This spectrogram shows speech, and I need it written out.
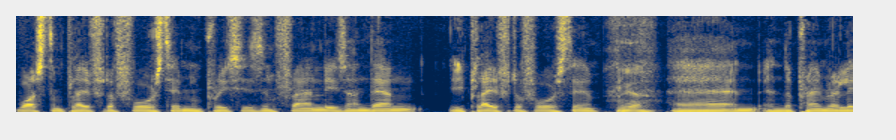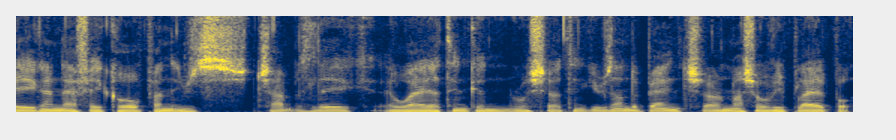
watched him play for the first team in pre-season friendlies, and then he played for the first team Yeah. uh, in, in the Premier League and FA Cup, and he was Champions League away. I think in Russia. I think he was on the bench, or I'm not sure if he played, but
